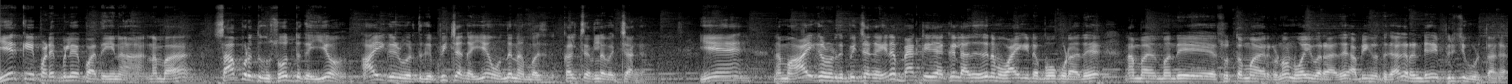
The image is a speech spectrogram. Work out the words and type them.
இயற்கை படைப்பிலே பார்த்தீங்கன்னா நம்ம சாப்பிட்றதுக்கு சோத்து கையும் ஆய் கழுவுறதுக்கு பீச்சங்கையும் வந்து நம்ம கல்ச்சரில் வச்சாங்க. ஏன்? நம்ம ஆய் கழுவுறது பீச்சங்கைனா பாக்டீரியாக்கள் அது இது நம்ம வாய்கிட்ட போகக்கூடாது. நம்ம வந்து சுத்தமாக இருக்கணும் நோய் வராது அப்படிங்கிறதுக்காக ரெண்டு கை பிரித்து கொடுத்தாங்க.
